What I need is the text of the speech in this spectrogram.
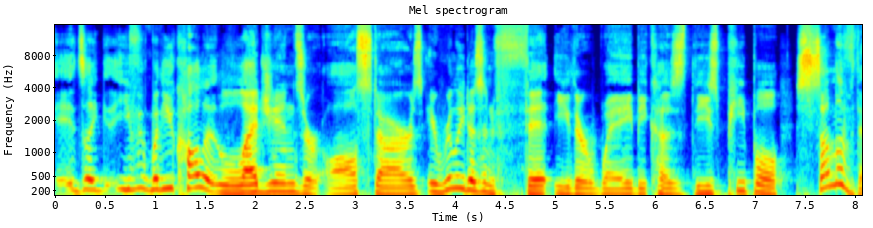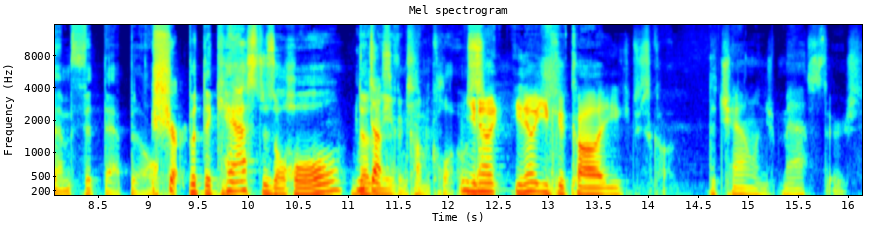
So it's like even whether you call it legends or all stars, it really doesn't fit either way because these people, some of them fit that bill. Sure. But the cast as a whole doesn't, Doesn't. even come close. You know, you know, what you could call it. You could just call it the Challenge Masters,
